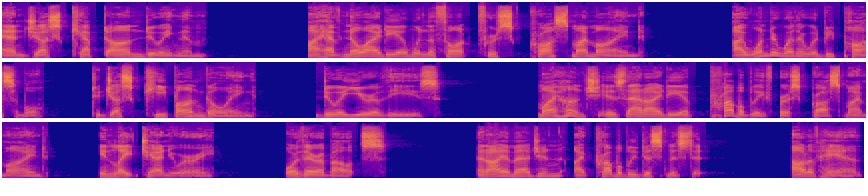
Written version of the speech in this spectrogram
and just kept on doing them. I have no idea when the thought first crossed my mind. I wonder whether it would be possible to just keep on going, do a year of these. My hunch is that idea probably first crossed my mind in late January or thereabouts, and I imagine I probably dismissed it out of hand.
